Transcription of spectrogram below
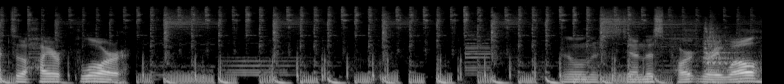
Back to the higher floor. I don't understand this part very well.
